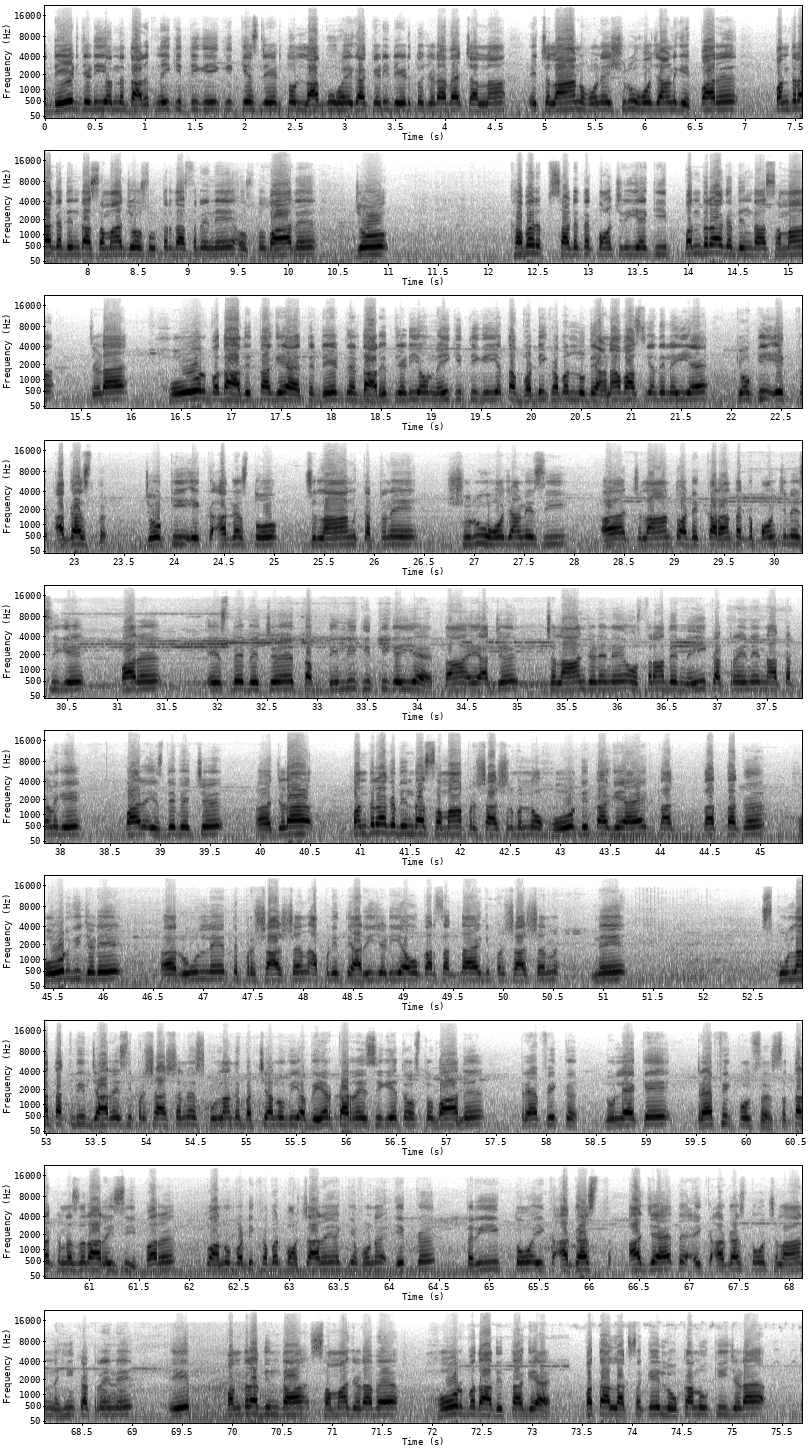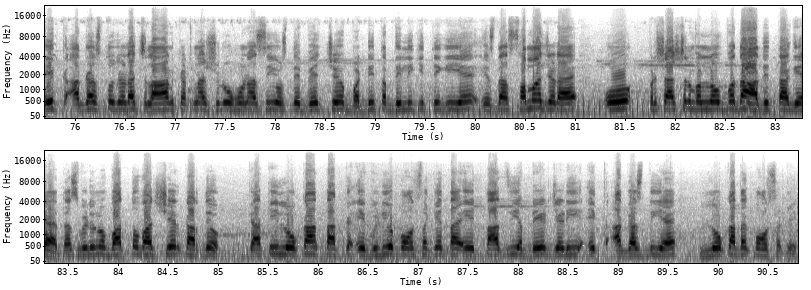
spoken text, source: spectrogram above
ਡੇਟ ਜਿਹੜੀ ਉਹ ਨਿਰਧਾਰਿਤ ਨਹੀਂ ਕੀਤੀ ਗਈ ਕਿ ਕਿਸ ਡੇਟ ਤੋਂ ਲਾਗੂ ਹੋਏਗਾ, ਕਿਹੜੀ ਡੇਟ ਤੋਂ ਜਿਹੜਾ ਵੈ ਚੱਲਣਾ, ਇਹ ਚਲਾਨ ਹੋਣੇ ਸ਼ੁਰੂ ਹੋ ਜਾਣਗੇ। ਪਰ 15 ਕੁ ਦਿਨ ਦਾ ਸਮਾਂ ਜੋ ਸੂਤਰ ਦੱਸ ਰਹੇ ਨੇ, ਉਸ ਤੋਂ ਬਾਅਦ ਜੋ ਖਬਰ ਸਾਡੇ ਤੱਕ ਪਹੁੰਚ ਰਹੀ ਹੈ ਕਿ 15 ਕੁ ਦਿਨ ਦਾ ਸਮਾਂ ਜਿਹੜਾ ਹੋਰ ਵਧਾ ਦਿੱਤਾ ਗਿਆ ਹੈ ਤੇ ਡੇਟ ਨਿਰਧਾਰਿਤ ਜਿਹੜੀ ਹੈ ਉਹ ਨਹੀਂ ਕੀਤੀ ਗਈ ਹੈ। ਤਾਂ ਵੱਡੀ ਖਬਰ ਲੁਧਿਆਣਾ ਵਾਸੀਆਂ ਦੇ ਲਈ ਹੈ, ਕਿਉਂਕਿ 1 ਅਗਸਤ, ਜੋ ਕਿ 1 ਅਗਸਤ ਤੋਂ ਚਲਾਨ ਕੱਟਣੇ ਸ਼ੁਰੂ ਹੋ ਜਾਣੇ ਸੀ। ਚਲਾਨ ਤੁਹਾਡੇ ਘਰਾਂ ਤੱਕ ਪਹੁੰਚਣੇ ਸੀਗੇ, ਪਰ ਇਸ ਦੇ ਵਿੱਚ ਤਬਦੀਲੀ ਕੀਤੀ ਗਈ ਹੈ। ਤਾਂ ਇਹ ਅੱਜ ਚਲਾਨ ਜਿਹੜੇ ਨੇ, ਉਸ ਤਰ੍ਹਾਂ ਦੇ ਨਹੀਂ ਕੱਟ ਰਹੇ ਨੇ, ਨਾ ਕੱਟਣਗੇ। ਪਰ ਇਸ ਦੇ ਵਿੱਚ ਜਿਹੜਾ 15 ਕੁ ਦਿਨ ਦਾ ਸਮਾਂ ਪ੍ਰਸ਼ਾਸਨ ਵੱਲੋਂ ਹੋਰ ਦਿੱਤਾ ਗਿਆ ਹੈ, ਤਾਂ ਤਦ ਤੱਕ ਹੋਰ ਵੀ ਜਿਹੜੇ ਰੂਲ ਨੇ ਤੇ ਪ੍ਰਸ਼ਾਸਨ ਆਪਣੀ ਤਿਆਰੀ ਜਿਹੜੀ ਹੈ, ਉਹ ਕਰ ਸਕਦਾ ਹੈ ਕਿ ਪ੍ਰਸ਼ਾਸਨ ਨੇ ਸਕੂਲਾਂ ਤੱਕ ਵੀ ਜਾ ਰਹੇ ਸੀ। ਪ੍ਰਸ਼ਾਸਨ ਸਕੂਲਾਂ ਦੇ ਬੱਚਿਆਂ ਨੂੰ ਵੀ ਅਵੇਅਰ ਕਰ ਰਹੇ ਸੀਗੇ ਤੇ ਉਸ ਤੋਂ ਬਾਅਦ ਟ੍ਰੈਫਿਕ ਨੂੰ ਲੈ ਕੇ ਟ੍ਰੈਫਿਕ ਪੁਲਿਸ ਸਤਰਕ ਨਜ਼ਰ ਆ ਰਹੀ ਸੀ, ਪਰ ਤੁਹਾਨੂੰ ਵੱਡੀ ਖਬਰ ਪਹੁੰਚਾ ਰਹੇ ਹਾਂ ਕਿ ਹੁਣ 1 ਤਰੀਕ ਤੋਂ 1 ਅਗਸਤ ਅੱਜ ਹੈ ਤੇ 1 ਅਗਸਤ ਤੋਂ ਚਲਾਨ ਨਹੀਂ ਕੱਟ ਰਹੇ ਨੇ। ਇਹ 15 ਦਿਨ ਦਾ ਸਮਾਂ ਜਿਹੜਾ ਵੈ, ਹੋਰ ਵਧਾ ਦਿੱਤਾ ਗਿਆ ਹੈ। ਪਤਾ ਲੱਗ ਸਕੇ ਲੋਕਾਂ ਨੂੰ ਕਿ ਜਿਹੜਾ 1 ਅਗਸਤ ਤੋਂ ਜਿਹੜਾ ਚਲਾਨ ਕੱਟਣਾ ਸ਼ੁਰੂ ਹੋਣਾ ਸੀ, ਉਸ ਦੇ ਵਿੱਚ ਵੱਡੀ ਤਬਦੀਲੀ ਕੀਤੀ ਗਈ ਹੈ। ਇਸ ਦਾ ਸਮਾਂ ਜਿਹੜਾ ਹੈ, ਉਹ ਪ੍ਰਸ਼ਾਸਨ ਵੱਲੋਂ ਵਧਾ ਦਿੱਤਾ ਗਿਆ ਹੈ। ਤਾਂ ਇਸ ਵੀਡੀਓ ਨੂੰ ਵੱਧ ਤੋਂ ਵੱਧ ਸ਼ੇਅਰ ਕਰ ਦਿਓ। ਤਾਂ ਕਿ ਲੋਕਾਂ ਤੱਕ ਇਹ ਵੀਡੀਓ ਪਹੁੰਚ ਸਕੇ ਤਾਂ ਇਹ ਤਾਜ਼ੀ ਅਪਡੇਟ ਜਿਹੜੀ 1 ਅਗਸਤ ਦੀ ਹੈ, ਲੋਕਾਂ ਤੱਕ ਪਹੁੰਚ ਸਕੇ।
